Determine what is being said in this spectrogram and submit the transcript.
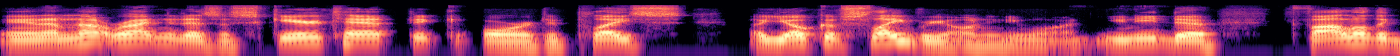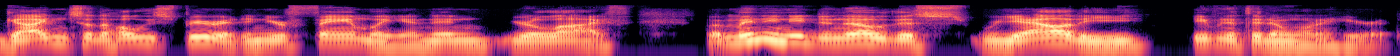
And I'm not writing it as a scare tactic or to place a yoke of slavery on anyone. You need to follow the guidance of the Holy Spirit in your family and in your life. But many need to know this reality, even if they don't want to hear it.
